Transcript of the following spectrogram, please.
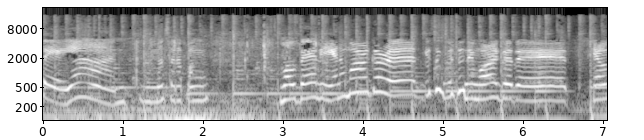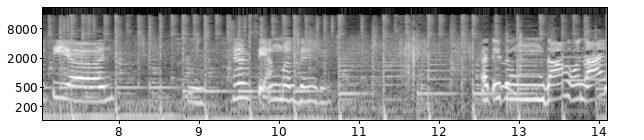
Mag-ate, yan. Masarap ang mulberry. Ano, Margaret? Gusto-gusto ni Margaret. Healthy yan. Healthy ang mulberry. At itong dahon ay,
